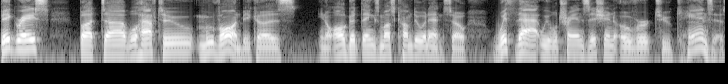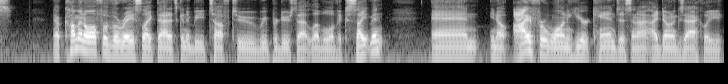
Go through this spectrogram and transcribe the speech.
big race, but uh, we'll have to move on because, you know, all good things must come to an end. So, with that, we will transition over to Kansas. Now, coming off of a race like that, it's going to be tough to reproduce that level of excitement. And, you know, I, for one, hear Kansas and I, I don't exactly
